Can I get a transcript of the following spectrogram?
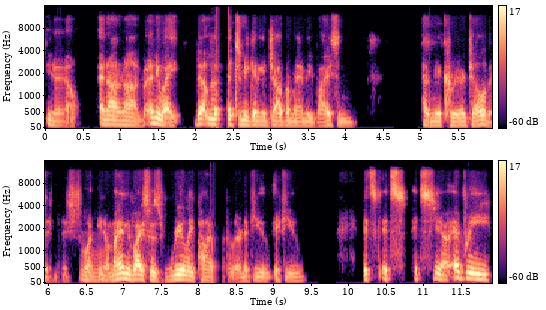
you know, and on and on. But anyway, that led to me getting a job on Miami Vice and having a career in television. It's what mm. you know. Miami Vice was really popular, and if you if you, it's it's it's you know every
